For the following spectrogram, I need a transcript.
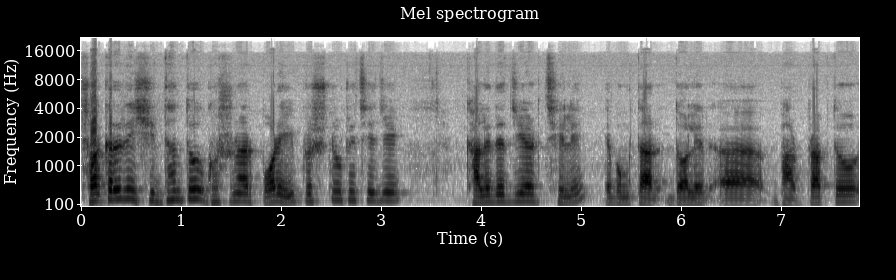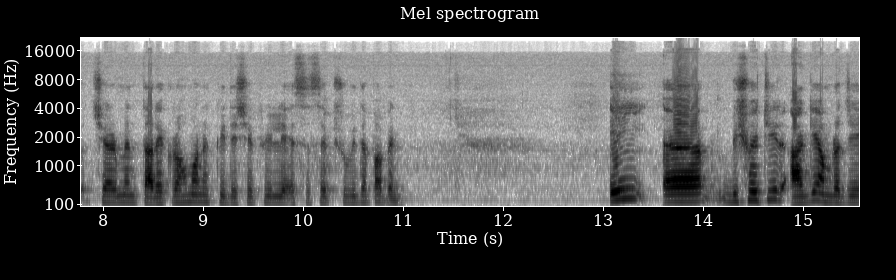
সরকারের এই সিদ্ধান্ত ঘোষণার পরেই প্রশ্ন উঠেছে যে খালেদা জিয়ার ছেলে এবং তার দলের ভারপ্রাপ্ত চেয়ারম্যান তারেক রহমানও কি দেশে ফিরলে এসএসএফ সুবিধা পাবেন? এই বিষয়টির আগে আমরা যে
